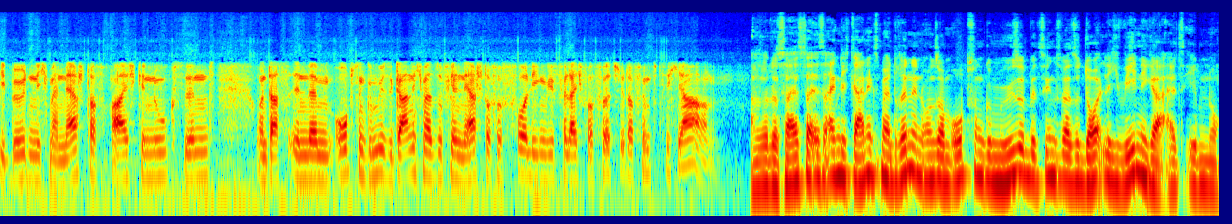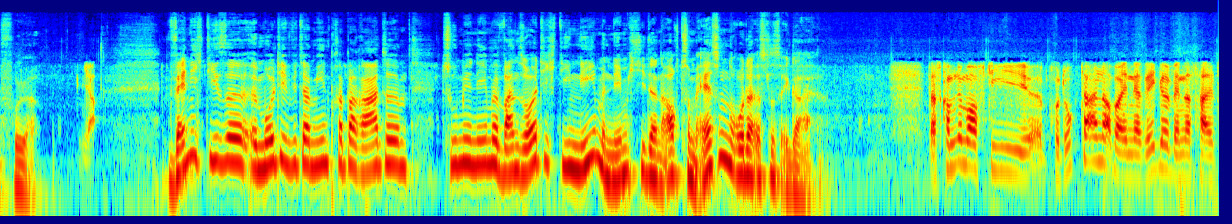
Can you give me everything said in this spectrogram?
die Böden nicht mehr nährstoffreich genug sind und dass in dem Obst und Gemüse gar nicht mehr so viele Nährstoffe vorliegen wie vielleicht vor 40 oder 50 Jahren. Also das heißt, da ist eigentlich gar nichts mehr drin in unserem Obst und Gemüse, beziehungsweise deutlich weniger als eben noch früher. Ja. Wenn ich diese äh, Multivitaminpräparate zu mir nehme, wann sollte ich die nehmen? Nehme ich die dann auch zum Essen oder ist das egal? Das kommt immer auf die äh, Produkte an, aber in der Regel, wenn das halt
